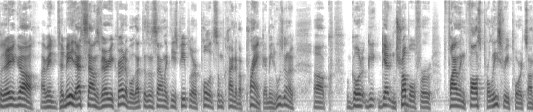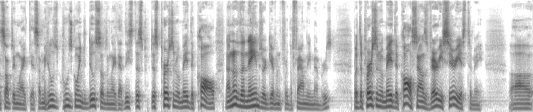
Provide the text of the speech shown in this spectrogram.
So there you go. I mean, to me, that sounds very credible. That doesn't sound like these people are pulling some kind of a prank. I mean, who's going to uh, go to get in trouble for filing false police reports on something like this? I mean, who's who's going to do something like that? These, this this person who made the call. Now, none of the names are given for the family members, but the person who made the call sounds very serious to me. Uh,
